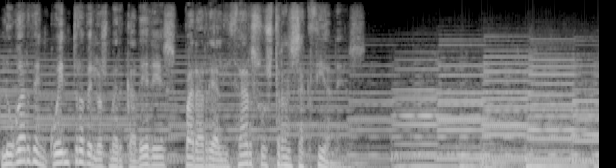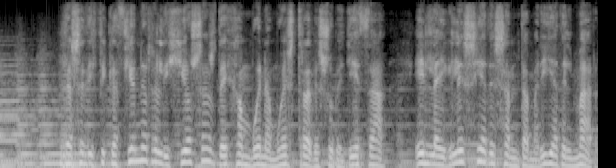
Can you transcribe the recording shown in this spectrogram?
lugar de encuentro de los mercaderes para realizar sus transacciones. Las edificaciones religiosas dejan buena muestra de su belleza en la iglesia de Santa María del Mar,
